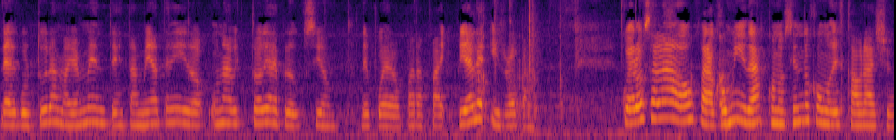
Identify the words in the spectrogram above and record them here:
y la agricultura mayormente. También ha tenido una victoria de producción de cuero para pieles y ropa. Cuero salado para comida, conociendo como descabracho.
